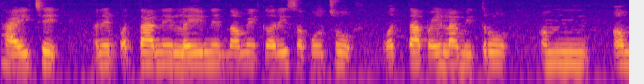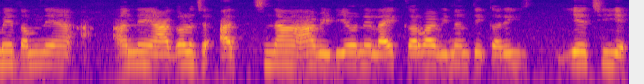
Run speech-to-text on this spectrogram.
થાય છે અને પત્તાને લઈને તમે કરી શકો છો. વધતા પહેલાં મિત્રો, અમ- તમને અને આગળ જ આજના આ વિડીયોને લાઈક કરવા વિનંતી કરીએ છીએ.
